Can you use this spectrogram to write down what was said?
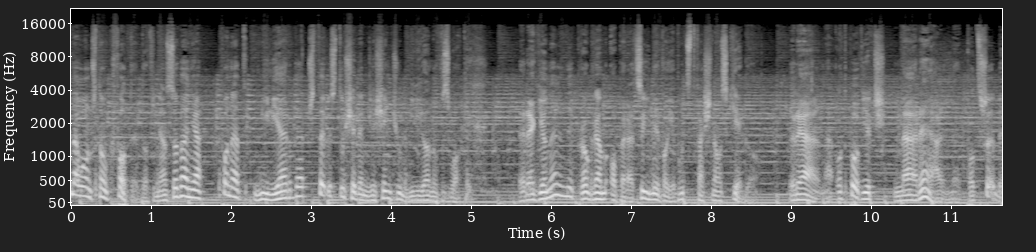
na łączną kwotę dofinansowania ponad miliarda 470 milionów złotych. Regionalny Program Operacyjny Województwa Śląskiego. Realna odpowiedź na realne potrzeby.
